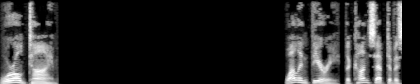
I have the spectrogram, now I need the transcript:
World time While in theory, the concept of a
